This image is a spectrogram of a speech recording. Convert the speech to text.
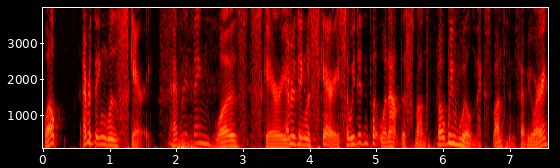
well, everything was scary. Everything was scary. Everything was scary, so we didn't put one out this month, but we will next month in February.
